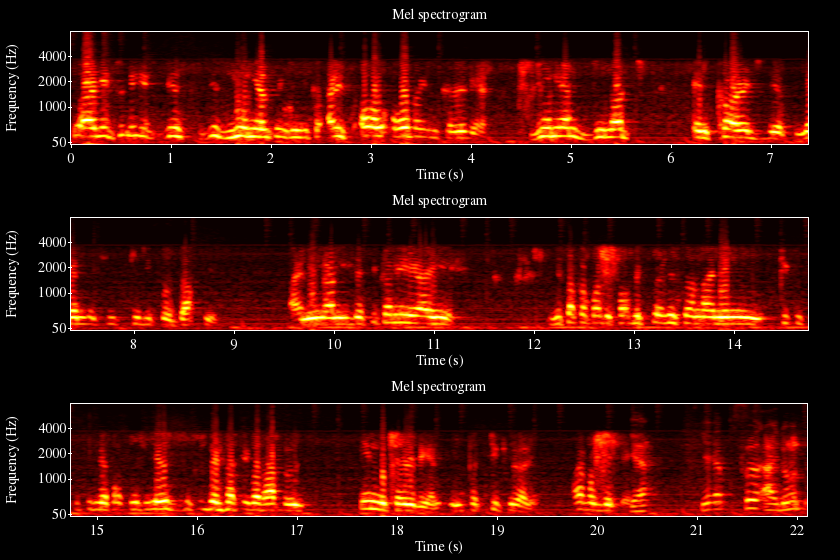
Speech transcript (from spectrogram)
So, I mean, to me, this, this union thing, and it's all over in the Caribbean. Unions do not encourage their membership to be productive. I mean, and basically, I, you talk about the public service, and I mean, people sitting there for 20 years. This is exactly what happens in the Caribbean, in particularly. Have a good day. Yeah. Yeah, sir, I don't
